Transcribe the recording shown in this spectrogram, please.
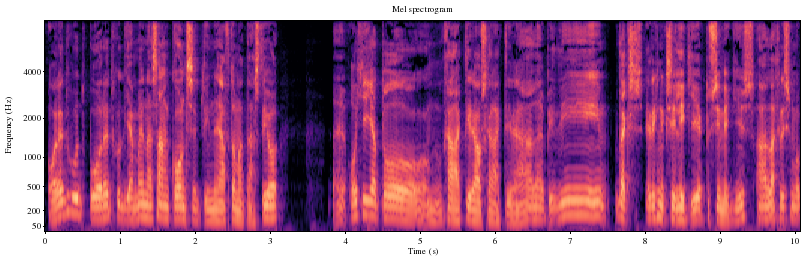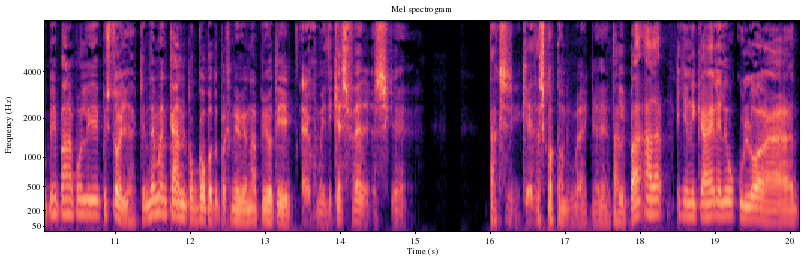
ο Red Hood που ο Red Hood για μένα σαν concept είναι αυτόματα αστείο ε, όχι για το χαρακτήρα ως χαρακτήρα αλλά επειδή εντάξει ρίχνει ξυλίκι εκ του σύνεγγυς αλλά χρησιμοποιεί πάρα πολύ πιστόλια και δεν με κάνει τον κόπο του παιχνίδι να πει ότι έχουμε ειδικές σφαίρες και εντάξει και δεν σκοτώνουμε και τα λοιπά αλλά γενικά είναι λίγο κουλό να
